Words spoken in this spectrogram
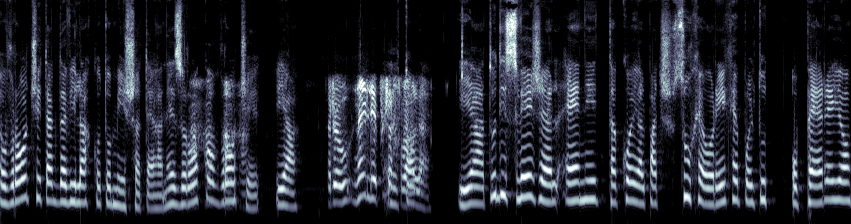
Vroči, tako da vi lahko to mešate, a ne z roko aha, vroči. Aha. Ja. Prav, najlepša e, hvala. Ja, tudi sveže, eni takoj ali pač suhe orehe, pol tudi operejo,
